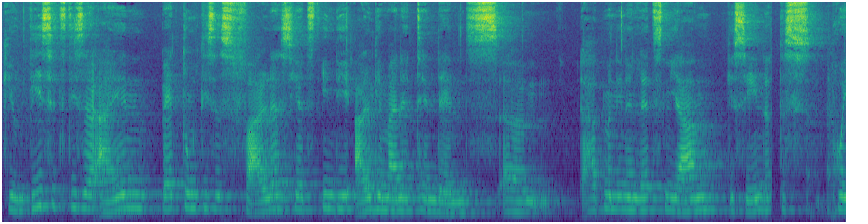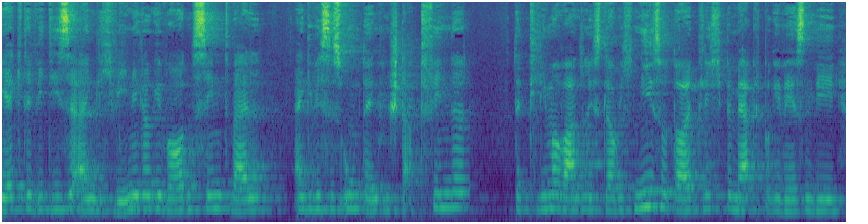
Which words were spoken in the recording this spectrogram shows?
Okay, und wie ist jetzt diese Einbettung dieses Falles jetzt in die allgemeine Tendenz? Ähm, hat man in den letzten Jahren gesehen, dass Projekte wie diese eigentlich weniger geworden sind, weil ein gewisses Umdenken stattfindet? Der Klimawandel ist, glaube ich, nie so deutlich bemerkbar gewesen wie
